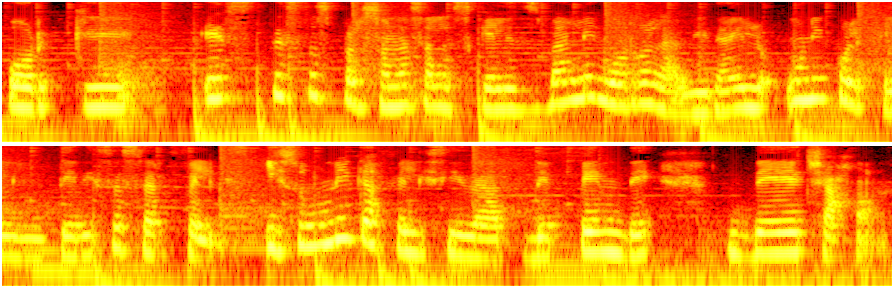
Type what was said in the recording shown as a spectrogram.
porque es de estas personas a las que les vale gorro la vida y lo único que le interesa es ser feliz. Y su única felicidad depende de Chahon,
